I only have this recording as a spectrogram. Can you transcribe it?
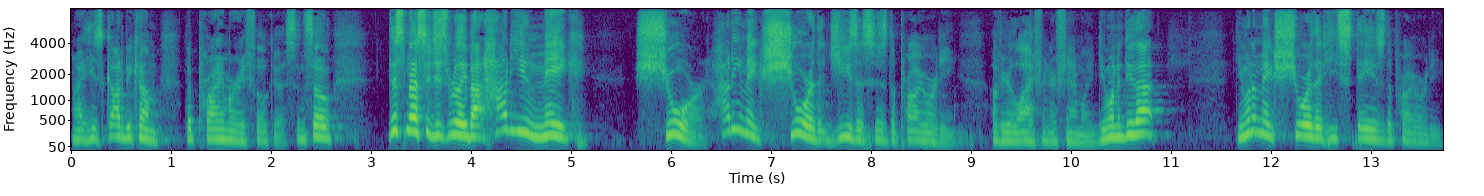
Right? He's got to become the primary focus. And so this message is really about how do you make sure, how do you make sure that Jesus is the priority of your life and your family? Do you want to do that? Do you want to make sure that he stays the priority?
